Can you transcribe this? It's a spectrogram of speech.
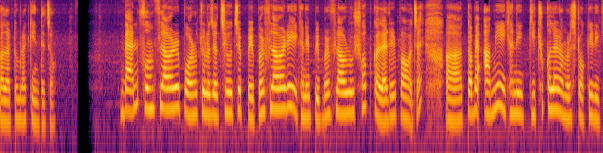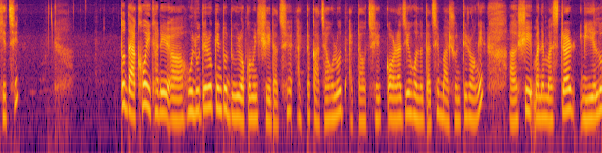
কালার তোমরা কিনতে চাও। দেন ফোম ফ্লাওয়ারের পর চলে যাচ্ছে হচ্ছে পেপার ফ্লাওয়ারে এখানে পেপার ফ্লাওয়ারও সব কালারের পাওয়া যায়। তবে আমি এখানে কিছু কালার আমার স্টকে রেখেছি। তো দেখো এখানে হলুদেরও কিন্তু দুই রকমের শেড আছে। একটা কাঁচা হলুদ, একটা হচ্ছে কড়া যে হলুদ আছে বাসন্তী রঙের সে মানে মাস্টার্ড ইয়েলো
